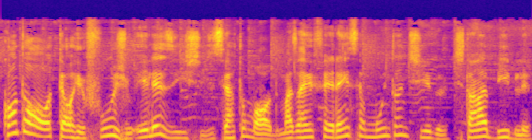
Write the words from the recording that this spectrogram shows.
quanto ao Hotel Refúgio, ele existe, de certo modo, mas a referência é muito antiga, está na Bíblia.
